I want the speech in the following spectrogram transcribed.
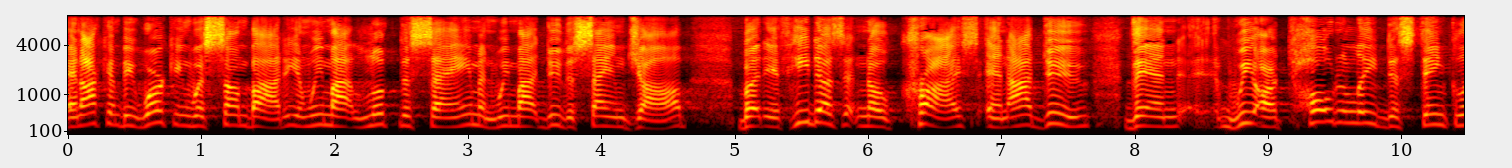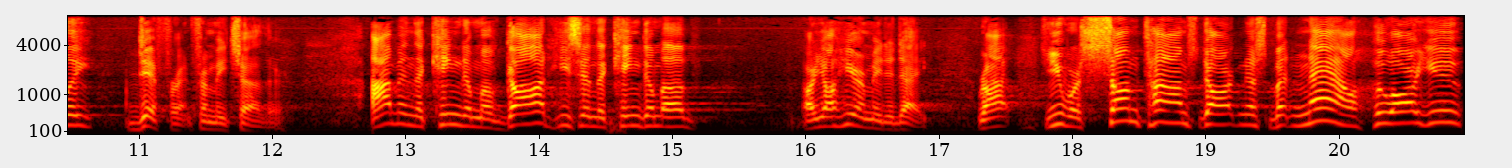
and I can be working with somebody and we might look the same and we might do the same job, but if he doesn't know Christ and I do, then we are totally distinctly different from each other. I'm in the kingdom of God, he's in the kingdom of Are y'all hearing me today? Right? You were sometimes darkness, but now who are you?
